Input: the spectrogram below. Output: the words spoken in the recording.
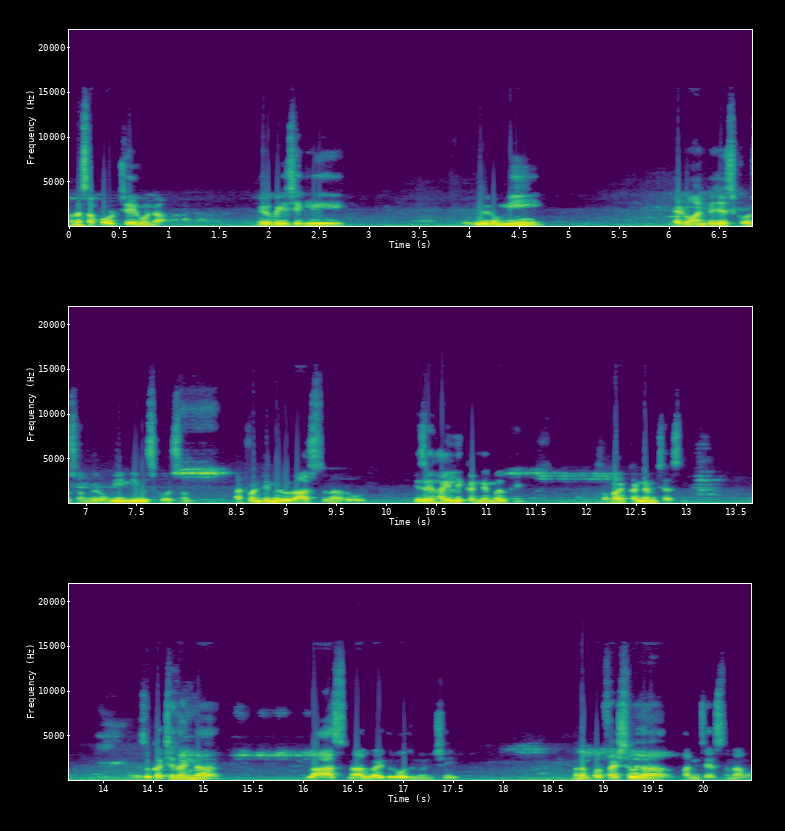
మనం సపోర్ట్ చేయకుండా. మీరు బేసిక్లీ మీరు మీ అడ్వాంటేజెస్ కోసం మీరు మీ న్యూస్ కోసం అటువంటి మీరు రాస్తున్నారు is a highly condemnable thing so మనం కండెమ్ చేస్తున్నాం. సో ఖచ్చితంగా లాస్ట్ నాలుగు ఐదు రోజుల నుంచి మనం ప్రొఫెషనల్గా పని చేస్తున్నాము.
